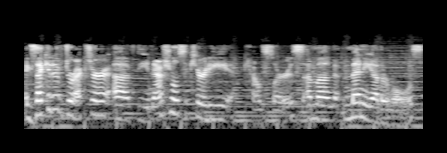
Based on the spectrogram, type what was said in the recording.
executive director of the National Security Counselors, among many other roles.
